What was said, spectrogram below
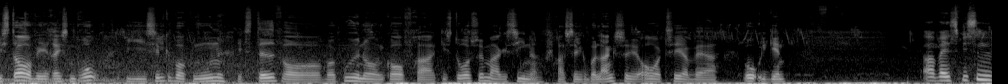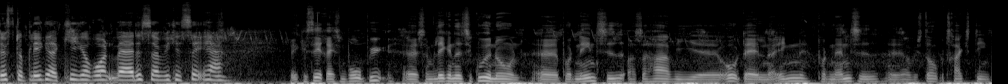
Vi står ved Resenbro i Silkeborg Kommune, et sted, hvor, hvor Gudnåen går fra de store sømagasiner fra Silkeborg Langsø over til at være å igen. Og hvis vi sådan løfter blikket og kigger rundt, hvad er det så, vi kan se her? Vi kan se Resenbro by, øh, som ligger ned til Gudenåen øh, på den ene side, og så har vi øh, Ådalen og Engene på den anden side, og vi står på trækstien.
